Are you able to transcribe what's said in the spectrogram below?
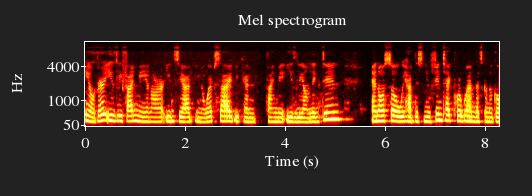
you know, very easily find me on our INSEAD, you know, website. You can find me easily on LinkedIn. And also, we have this new fintech program that's going to go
